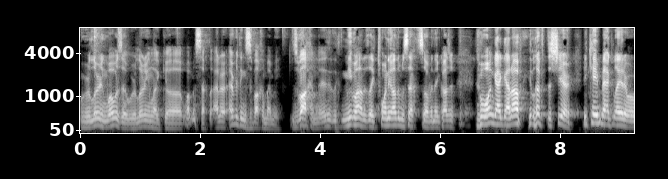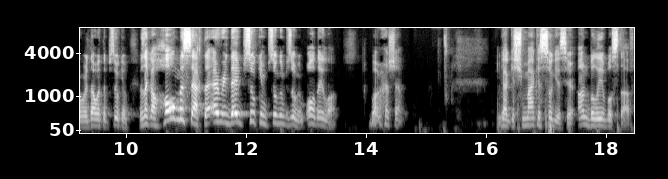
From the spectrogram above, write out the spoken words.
We were learning, what was it? We were learning like, uh, what Masechta? I don't know, everything's Zvachim by me. Zvachim. Meanwhile, there's like 20 other Masechtas over there. One guy got up, he left the shear. He came back later when we are done with the Psukim. It was like a whole Masechta every day, Psukim, Psukim, Psukim, all day long. Baruch Hashem. We got Geshmak Sugis here. Unbelievable stuff.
